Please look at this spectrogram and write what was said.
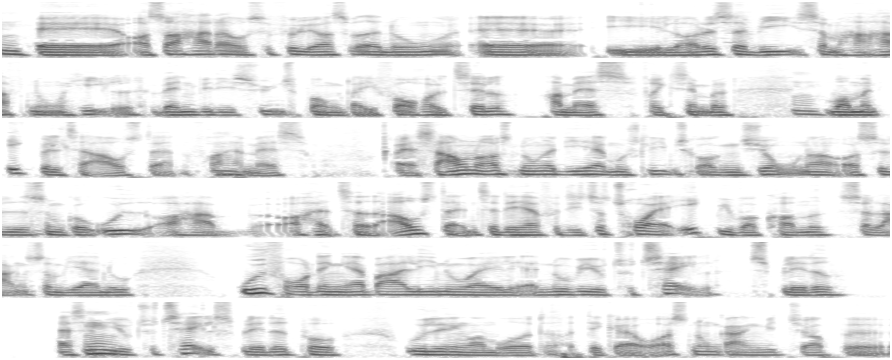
Mm. Øh, og så har der jo selvfølgelig også været nogen øh, i Lottes Avis, som har haft nogle helt vanvittige synspunkter i forhold til Hamas, for eksempel, Mm. hvor man ikke vil tage afstand fra mm. Hamas. Og jeg savner også nogle af de her muslimske organisationer osv., som går ud og har, og har taget afstand til det her, fordi så tror jeg ikke, vi var kommet så langt, som vi er nu. Udfordringen er bare lige nu, Ali, at nu er vi jo totalt splittet. Altså, Mm. mm. vi er jo totalt splittet på udlændingområdet, og det gør jo også nogle gange mit job øh,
